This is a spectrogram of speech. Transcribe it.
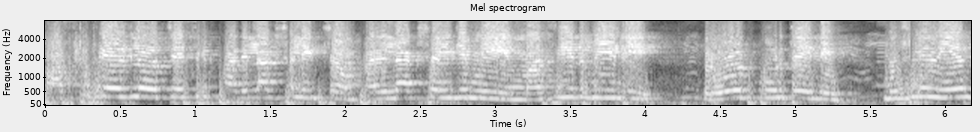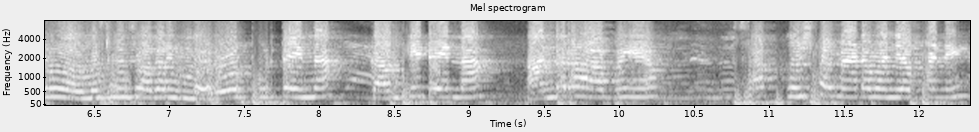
ఫస్ట్ ఫేజ్లో వచ్చేసి పది లక్షలు ఇచ్చాం. పది లక్షలకి మీ మసీద్ వీధి రోడ్ పూర్తయింది. ముస్లిం ఏం రో- ముస్లిం సోదరులు రోడ్ పూర్తయిందా? కంప్లీట్ అయిందా? అందరూ హ్యాపీయా సబ్ ఖుష్ మేడం అని చెప్పండి.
